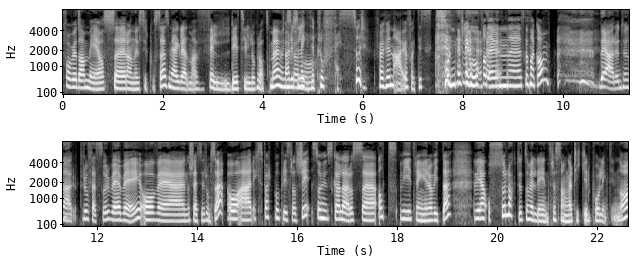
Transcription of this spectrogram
får vi da med oss eh, Ragnhild Sirkose, som jeg gleder meg veldig til å prate med. Hun jeg har lyst til å legge til professor. For hun er jo faktisk ordentlig god på det hun eh, skal snakke om. Det er hun. Hun er professor ved BI og ved Universitetet i Tromsø. Og er ekspert på prisstrategi, så hun skal lære oss eh, alt vi trenger å vite. Vi har også lagt ut en veldig interessant artikkel på LinkedIn nå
